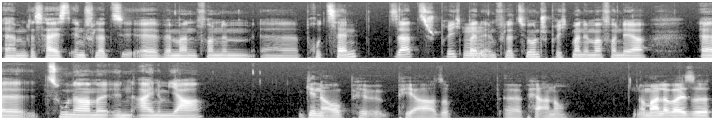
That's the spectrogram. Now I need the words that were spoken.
Ähm, das heißt, Inflation, äh, wenn man von einem äh, Prozentsatz spricht, bei Mhm. der Inflation spricht man immer von der äh, Zunahme in einem Jahr. Genau, PA, also äh, per Anno. Normalerweise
